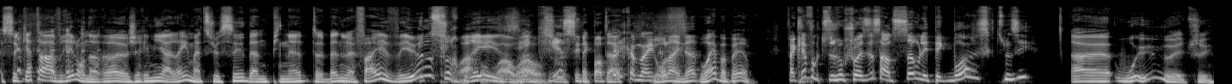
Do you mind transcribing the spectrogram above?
ce 4 avril, on aura euh, Jérémy Alain, Mathieu C, Dan Pinette, Ben Lefebvre et une surprise. wow, wow. Chris, c'est pas pire comme Gros line-up. Ouais, pas pire. Fait que là, faut que tu choisisses entre ça ou les Pic-Bois, c'est ce que tu me dis? Euh, oui, mais tu sais.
